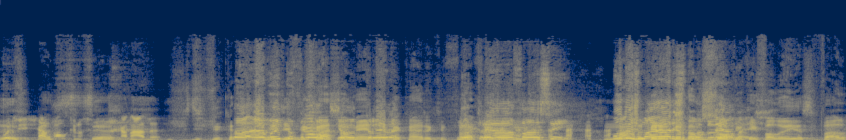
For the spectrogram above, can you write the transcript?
Um de chavão que não significa nada. Não, é muito vidificar bom, sua porque no métrica, trailer- cara, que No fraco. trailer ela falou assim: um dos eu queria, maiores quero dar um problemas. quem falou isso. Fala,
